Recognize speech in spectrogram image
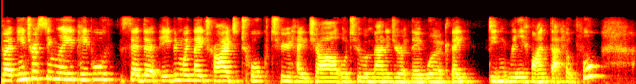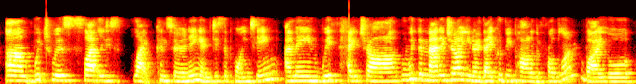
But interestingly, people said that even when they tried to talk to HR or to a manager at their work, they didn't really find that helpful, um, which was slightly dis- like concerning and disappointing. I mean, with HR, with the manager, you know, they could be part of the problem while you're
